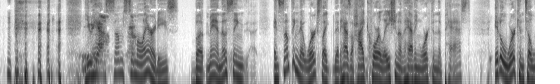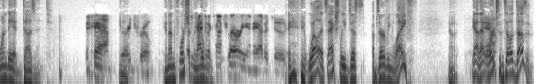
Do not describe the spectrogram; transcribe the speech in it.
you Yeah. have some similarities, but man, those things and something that works like that has a high correlation of having worked in the past, it'll work until one day it doesn't. Yeah, You know, very true. And That's unfortunately, kind nobody, of the contrarian attitude. well, it's actually just observing life. You know, yeah, that Yeah. works until it doesn't,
